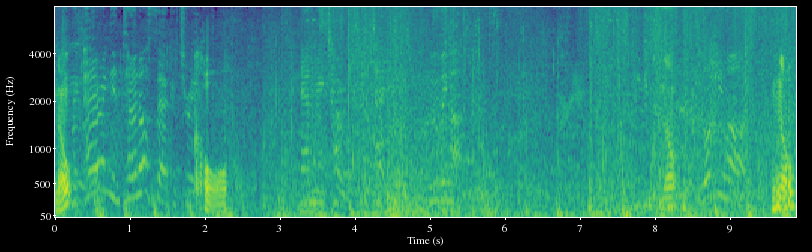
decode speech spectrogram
Nope. Repairing internal circuitry. Cole. Enemy turret detected. Moving up. No. Locking on. Nope.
